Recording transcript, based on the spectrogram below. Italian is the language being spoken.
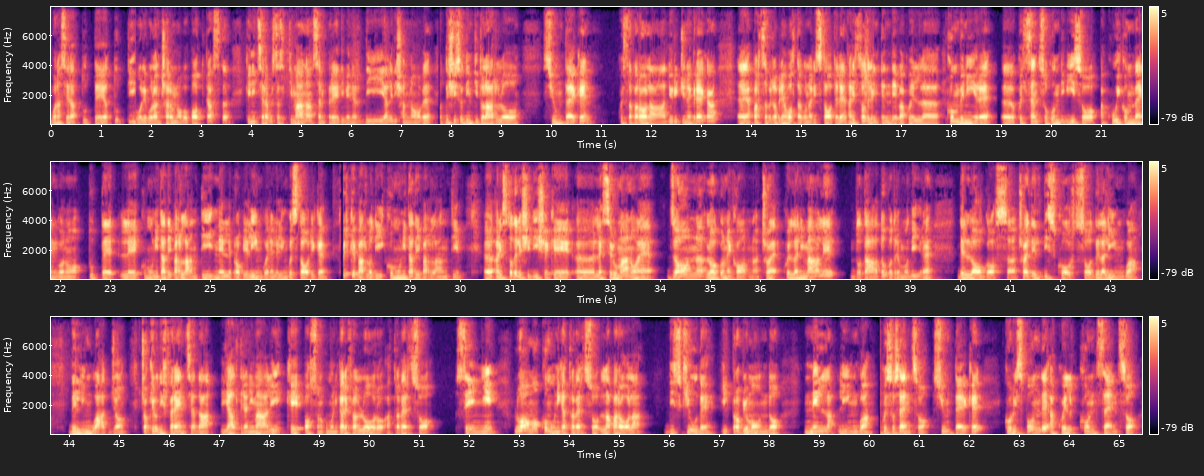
Buonasera a tutte e a tutti. Volevo lanciare un nuovo podcast che inizierà questa settimana, sempre di venerdì alle 19. Ho deciso di intitolarlo Siunteke. Questa parola di origine greca è apparsa per la prima volta con Aristotele. Aristotele intendeva quel convenire, eh, quel senso condiviso a cui convengono tutte le comunità dei parlanti nelle proprie lingue, nelle lingue storiche. Perché parlo di comunità dei parlanti? Eh, Aristotele ci dice che eh, l'essere umano è zoon logon e con, cioè quell'animale dotato, potremmo dire, del logos, cioè del discorso, della lingua, del linguaggio, ciò che lo differenzia dagli altri animali che possono comunicare fra loro attraverso segni, l'uomo comunica attraverso la parola dischiude il proprio mondo nella lingua. In questo senso, siunteke corrisponde a quel consenso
